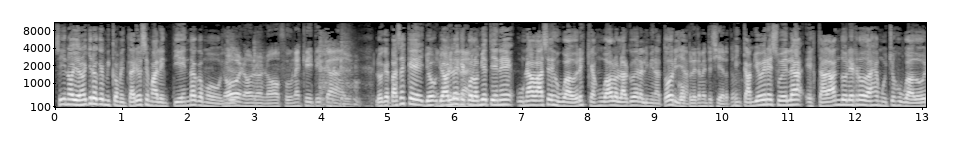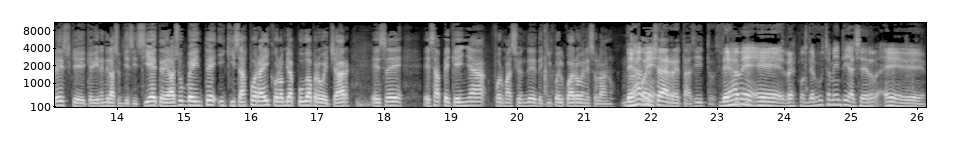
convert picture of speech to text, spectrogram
Sí, no, yo no quiero que mi comentario se malentienda como... No, no, no, no, fue una crítica... lo que pasa es que yo, yo hablo de que Colombia tiene una base de jugadores que han jugado a lo largo de la eliminatoria. Completamente cierto. En cambio, Venezuela está dándole rodaje a muchos jugadores que, que vienen de la sub-17, de la sub-20, y quizás por ahí Colombia pudo aprovechar ese esa pequeña formación de, equipo del cuadro venezolano. Déjame, de retacitos. Déjame eh, responder justamente y hacer... Eh,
